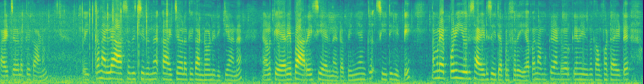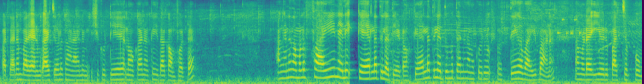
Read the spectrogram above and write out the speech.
കാഴ്ചകളൊക്കെ കാണും. അപ്പോൾ ഇക്ക നല്ല ആസ്വദിച്ചിരുന്ന കാഴ്ചകളൊക്കെ കണ്ടുകൊണ്ടിരിക്കുകയാണ്. ഞങ്ങൾ കയറിയപ്പോൾ ആർ ഐ സി ആയിരുന്നു കേട്ടോ. പിന്നെ ഞങ്ങൾക്ക് സീറ്റ് കിട്ടി. നമ്മൾ എപ്പോഴും ഈ ഒരു സൈഡ് സീറ്റാണ് പ്രിഫർ ചെയ്യുക. അപ്പോൾ നമുക്ക് രണ്ടുപേർക്ക് ഇങ്ങനെ ഇരുന്ന് കംഫർട്ടായിട്ട് വർത്താനം പറയാനും കാഴ്ചകൾ കാണാനും ഇശുക്കുട്ടിയെ നോക്കാനും ഒക്കെ ഇതാ കംഫർട്ട് അങ്ങനെ നമ്മൾ ഫൈനലി കേരളത്തിലെത്തി കേട്ടോ. കേരളത്തിലെത്തുമ്പോൾ തന്നെ നമുക്കൊരു പ്രത്യേക വൈബാണ് നമ്മുടെ ഈ ഒരു പച്ചപ്പും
